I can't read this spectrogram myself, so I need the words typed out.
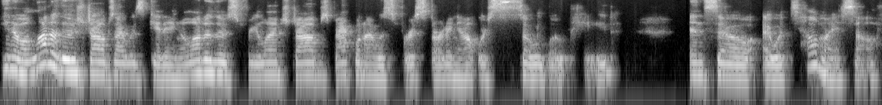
you know, a lot of those jobs I was getting, a lot of those freelance jobs back when I was first starting out were so low paid. And so I would tell myself,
